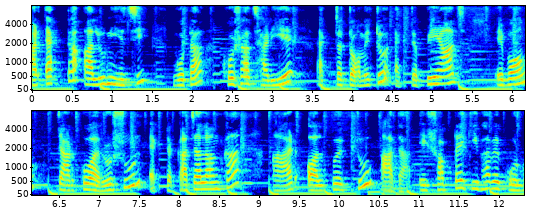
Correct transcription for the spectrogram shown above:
আর একটা আলু নিয়েছি গোটা খোসা ছাড়িয়ে, একটা টমেটো, একটা পেঁয়াজ এবং চারকোয়া রসুন, একটা কাঁচা লঙ্কা আর অল্প একটু আদা। এই সবটাই কীভাবে করব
